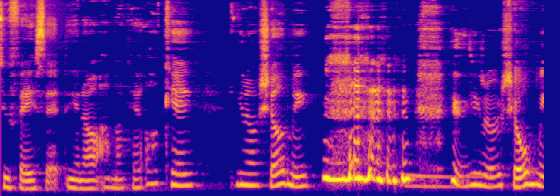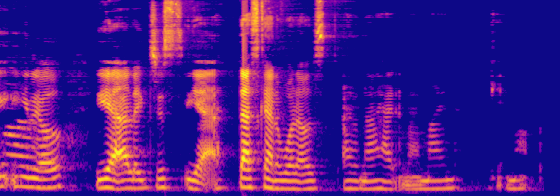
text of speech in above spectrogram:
to face it. You know, I'm like, okay, you know, show me, you know, show me, you know, yeah, like just yeah, that's kind of what I was. I don't know, I had in my mind came up.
